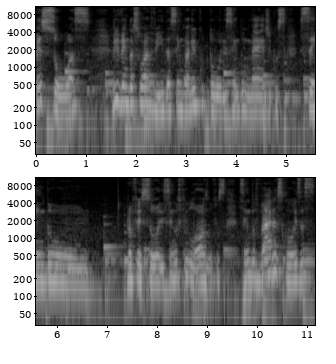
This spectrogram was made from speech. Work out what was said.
pessoas vivendo a sua vida, sendo agricultores, sendo médicos, sendo professores, sendo filósofos, sendo várias coisas.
